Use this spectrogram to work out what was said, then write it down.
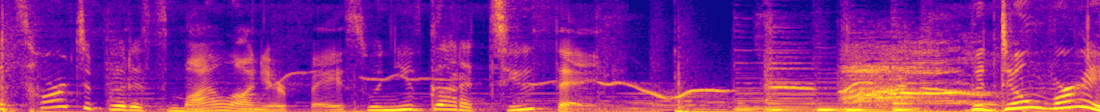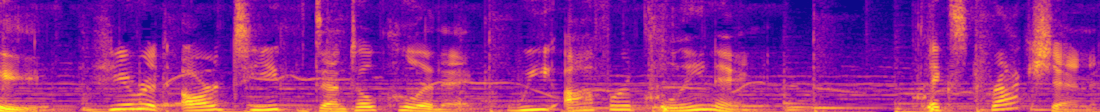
It's hard to put a smile on your face when you've got a toothache. But don't worry! Here at Arteeth Dental Clinic, we offer cleaning, extraction,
